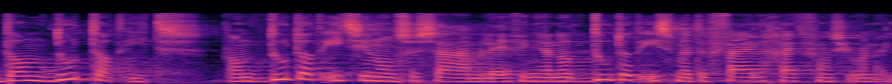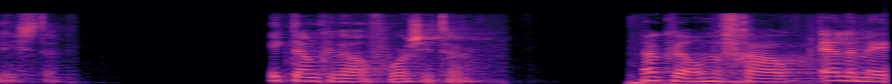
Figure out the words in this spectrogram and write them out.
dan doet dat iets. Dan doet dat iets in onze samenleving en dat doet dat iets met de veiligheid van journalisten. Ik dank u wel, voorzitter. Dank u wel, mevrouw Ellemeet.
